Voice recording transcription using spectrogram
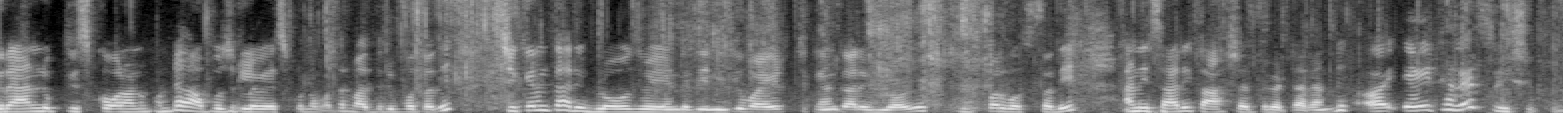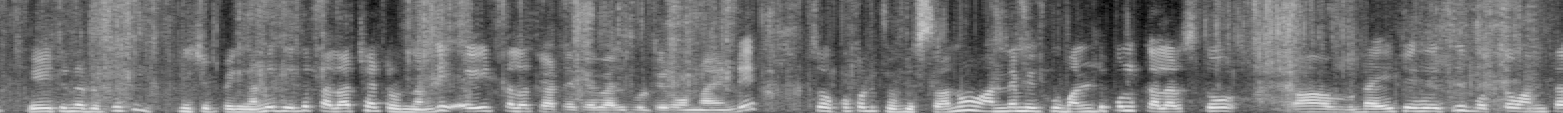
గ్రాండ్ లుక్ తీసుకోవాలనుకుంటే ఆపోజిట్లో వేసుకుంటే మాత్రం అదిరిపోతుంది. చికెన్ కర్రీ బ్లౌజ్ వేయండి దీనికి వైట్ చికెన్ కర్రీ బ్లౌజ్ సూపర్గా వస్తుంది. అండ్ ఈసారి కాస్ట్ అయితే పెట్టారండి? Eight hundred free shipping eight hundred rupees free shipping అండి. దీంట్లో కలర్ చాట్ ఉందండి. ఎయిట్ కలర్ చాట్ అయితే అవైలబిలిటీలో ఉన్నాయండి. సో ఒక్కొక్కటి చూపిస్తాను. అంటే మీకు మల్టిపుల్ కలర్స్తో డై చేసేసి మొత్తం అంతా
